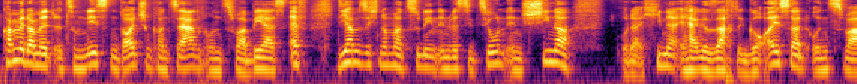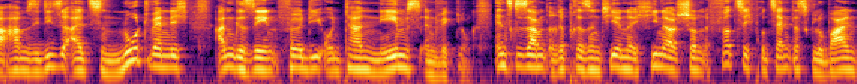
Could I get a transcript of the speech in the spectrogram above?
Kommen wir damit zum nächsten deutschen Konzern und zwar BASF. Die haben sich nochmal zu den Investitionen in China oder China eher gesagt geäußert und zwar haben sie diese als notwendig angesehen für die Unternehmensentwicklung. Insgesamt repräsentieren China schon 40 Prozent des globalen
